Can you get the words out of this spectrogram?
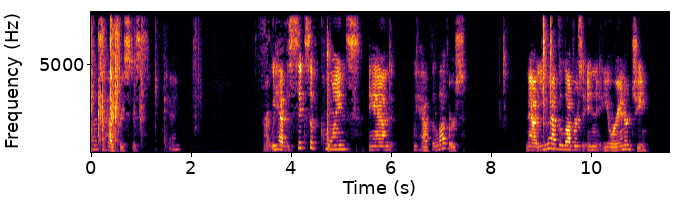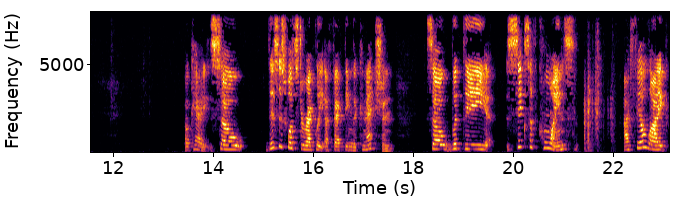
Why is the High Priestess? Okay. All right, we have the Six of Coins and we have the Lovers. Now, you have the Lovers in your energy. Okay, so this is what's directly affecting the connection. So with the Six of Coins, I feel like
